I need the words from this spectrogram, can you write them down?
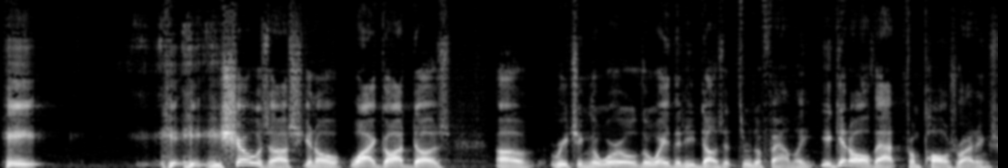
He, he, he shows us, you know, why God does uh, reaching the world the way that he does it through the family. You get all that from Paul's writings.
